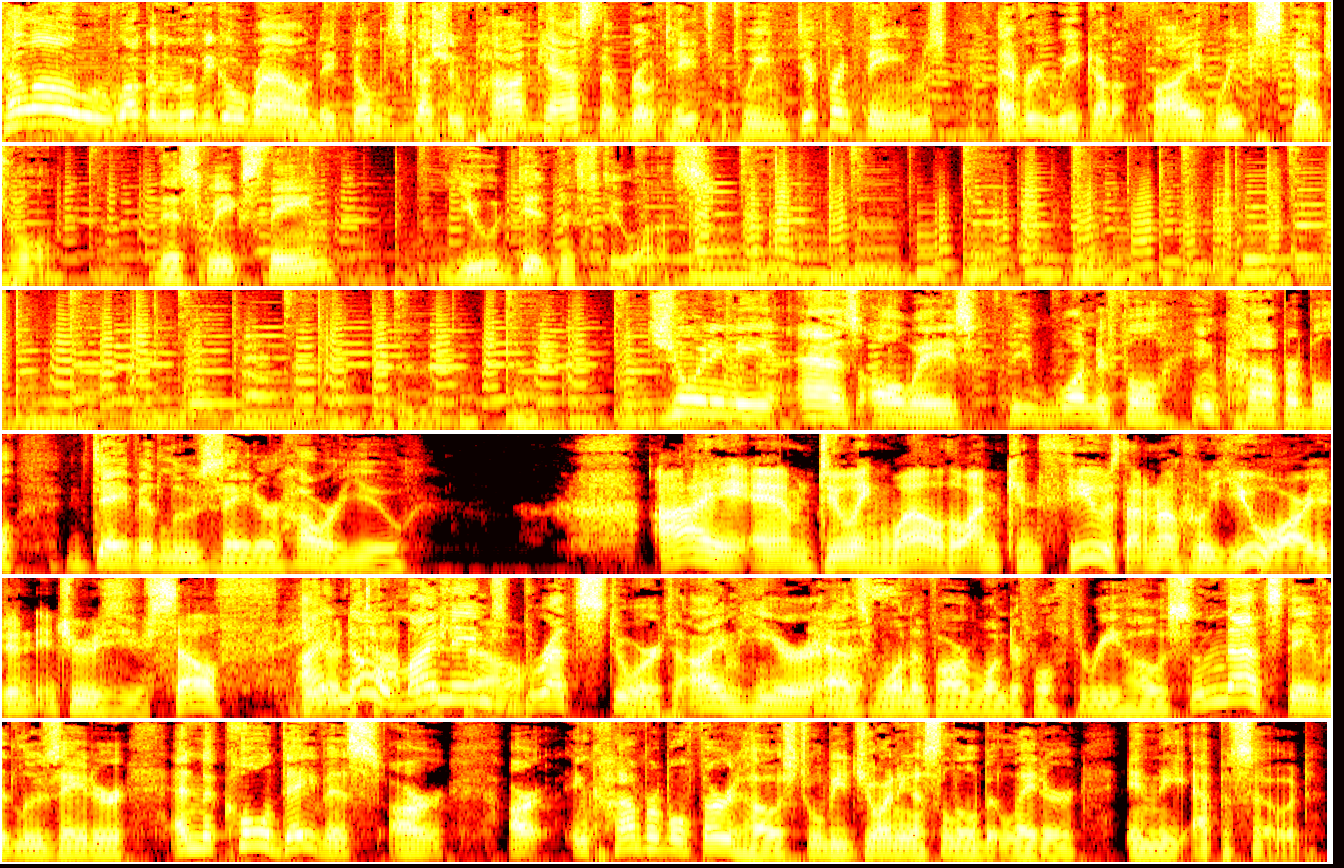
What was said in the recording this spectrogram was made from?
Hello, and welcome to Movie Go Round, a film discussion podcast that rotates between different themes every week on a five week schedule. This week's theme You Did This to Us. Joining me, as always, the wonderful, incomparable David Luzader. How are you? I am doing well, though I'm confused. I don't know who you are. You didn't introduce yourself. Here I know. My name's show. Brett Stewart. I'm here as one of our wonderful three hosts, and that's David Luzader. And Nicole Davis, our our incomparable third host, will be joining us a little bit later in the episode.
